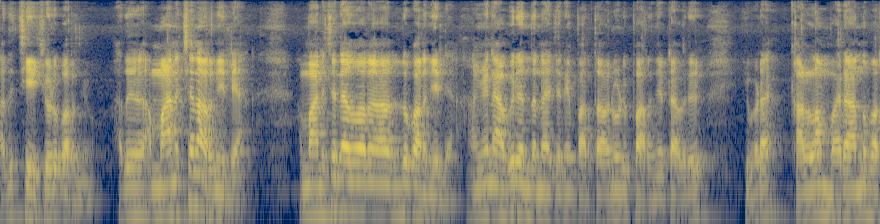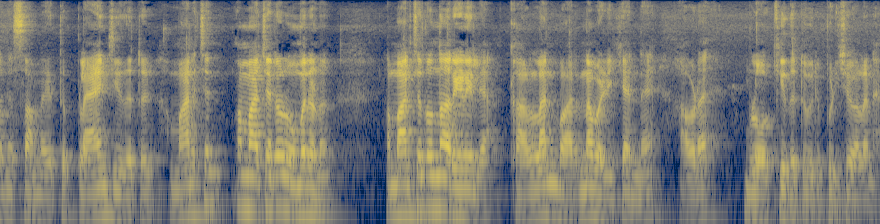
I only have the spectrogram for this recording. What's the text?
അത് ചേച്ചിയോട് പറഞ്ഞു. അത് അമ്മാനച്ചൻ അറിഞ്ഞില്ല. അമ്മാനച്ചൻ അത് പറ- പറഞ്ഞില്ല. അങ്ങനെ അവരെന്താണെന്ന് വെച്ചാൽ ഭർത്താവിനോട് പറഞ്ഞിട്ട് അവർ ഇവിടെ കള്ളം വരാമെന്ന് പറഞ്ഞ സമയത്ത് പ്ലാൻ ചെയ്തിട്ട് അമ്മാനച്ചൻ അമ്മാച്ചന്റെ റൂമിലാണ്. അമ്മാനച്ചതൊന്നും അറിയണില്ല. കള്ളൻ വരണ വഴിക്ക് തന്നെ അവിടെ ബ്ലോക്ക് ചെയ്തിട്ട് ഇവർ പിടിച്ചു കള്ളനെ.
